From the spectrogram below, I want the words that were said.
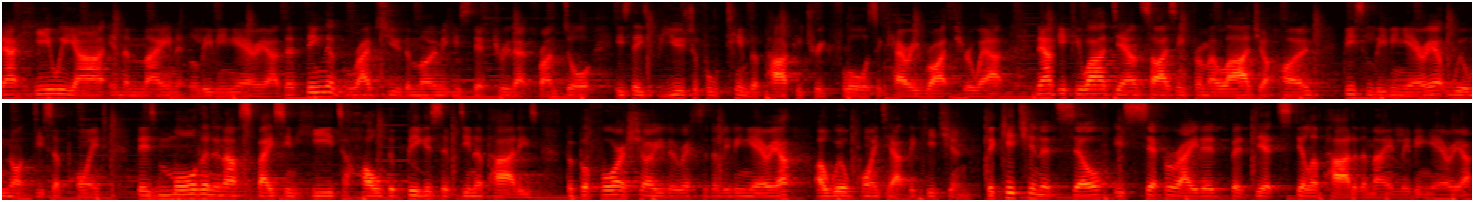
Now here we are in the main living area. The thing that grabs you the moment you step through that front door is these beautiful timber parquetry floors that carry right throughout. Now if you are downsizing from a larger home, this living area will not disappoint. There's more than enough space in here to hold the biggest of dinner parties. But before I show you the rest of the living area, I will point out the kitchen. The kitchen itself is separated, but yet still a part of the main living area.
